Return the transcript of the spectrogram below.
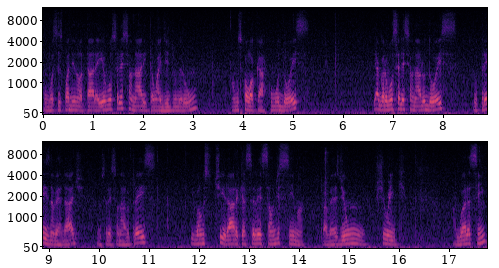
Como vocês podem notar aí, eu vou selecionar então o ID de número 1, vamos colocar como 2, e agora eu vou selecionar o 2, o 3 na verdade, vamos selecionar o 3, e vamos tirar aqui a seleção de cima, através de um shrink. Agora sim,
